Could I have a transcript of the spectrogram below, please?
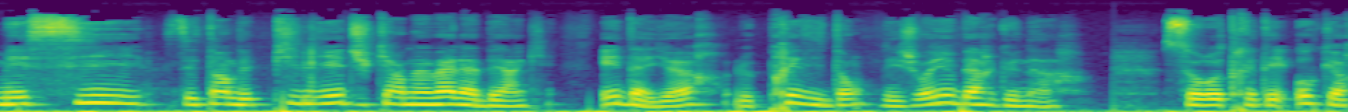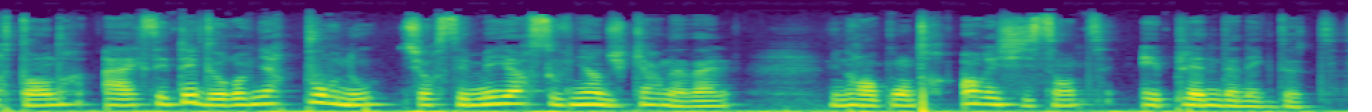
Mais si, c'est un des piliers du carnaval à Berg, et d'ailleurs le président des Joyeux Berguenards. Ce retraité au cœur tendre a accepté de revenir pour nous sur ses meilleurs souvenirs du carnaval, une rencontre enrichissante et pleine d'anecdotes.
